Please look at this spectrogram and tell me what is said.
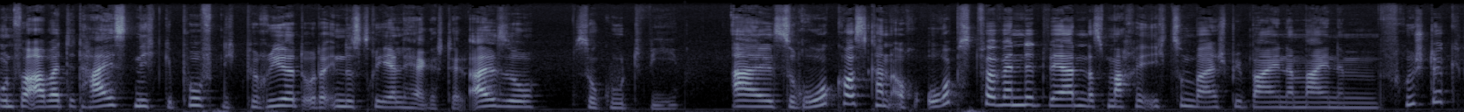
Unverarbeitet heißt nicht gepufft, nicht püriert oder industriell hergestellt, also so gut wie. Als Rohkost kann auch Obst verwendet werden. Das mache ich zum Beispiel bei meinem Frühstück.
